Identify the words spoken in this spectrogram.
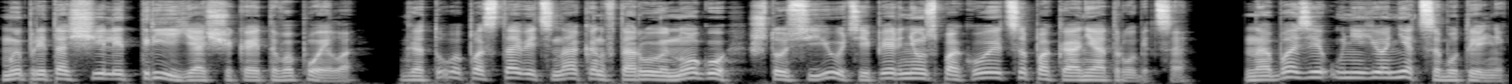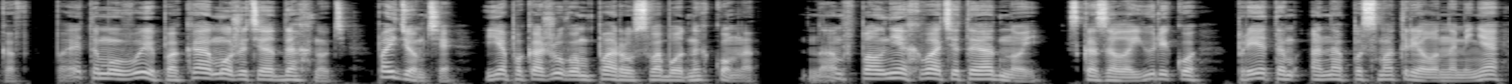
мы притащили три ящика этого пойла. Готова поставить на кон вторую ногу, что Сью теперь не успокоится, пока не отрубится. На базе у нее нет собутыльников, поэтому вы пока можете отдохнуть. Пойдемте, я покажу вам пару свободных комнат. Нам вполне хватит и одной, сказала Юрику, при этом она посмотрела на меня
